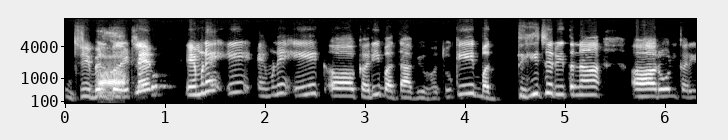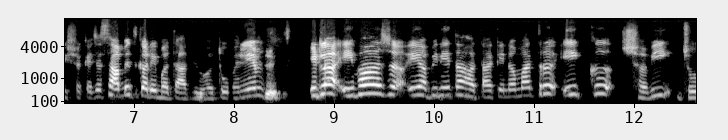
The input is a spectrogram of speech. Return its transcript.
જી બિલકુલ. એટલે એમણે એ એમણે એ કરી બતાવ્યું હતું કે બધી જ રીતના રોલ કરી શકે છે. સાબિત કરી બતાવ્યું હતું. અને એમ એટલા એવા જ એ અભિનેતા હતા કે ન માત્ર એક છવી જો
